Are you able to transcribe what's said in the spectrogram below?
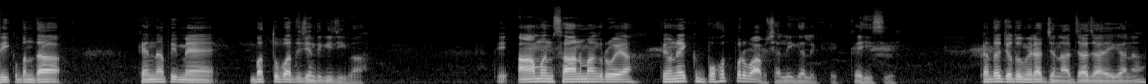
ਇੱਕ ਬੰਦਾ ਕਹਿੰਦਾ ਵੀ ਮੈਂ ਵੱਧ ਤੋਂ ਵੱਧ ਜ਼ਿੰਦਗੀ ਜੀਵਾਂ। ਤੇ ਆਮ ਇਨਸਾਨ ਵਾਂਗ ਰੋਇਆ, ਤੇ ਉਹਨੇ ਇੱਕ ਬਹੁਤ ਪ੍ਰਭਾਵਸ਼ਾਲੀ ਗੱਲ ਕਹੀ ਸੀ। ਕਹਿੰਦਾ ਜਦੋਂ ਮੇਰਾ ਜਨਾਜ਼ਾ ਜਾਏਗਾ ਨਾ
